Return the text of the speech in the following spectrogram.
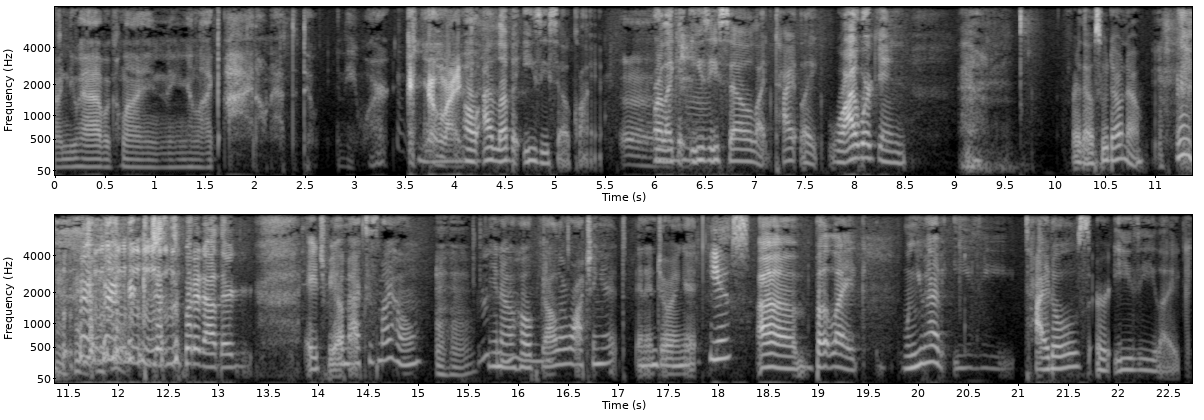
and you have a client and you're like i don't have to do any work. You're like Oh, I love an easy sell client. Or like an mm-hmm. easy sell like type like well I work in for those who don't know just to put it out there HBO Max is my home. Mm-hmm. You know hope y'all are watching it and enjoying it. Yes. um but like when you have easy titles or easy like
